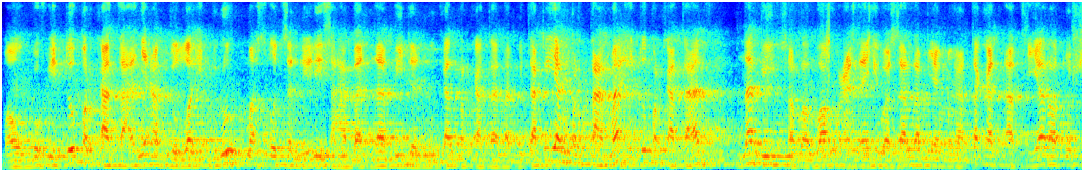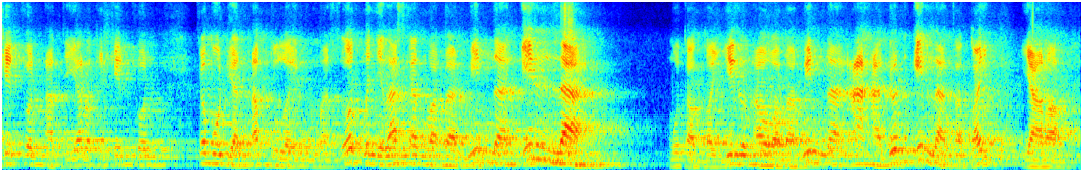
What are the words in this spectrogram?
Mauquf itu perkataannya Abdullah ibnu Mas'ud sendiri sahabat Nabi dan bukan perkataan Nabi. Tapi yang pertama itu perkataan Nabi Shallallahu Alaihi Wasallam yang mengatakan atiyaratu syirkun atiyaratu syirkun. Kemudian Abdullah ibnu Mas'ud menjelaskan wa minna illa mutatayyirun aw minna ahadun illa tatayyara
